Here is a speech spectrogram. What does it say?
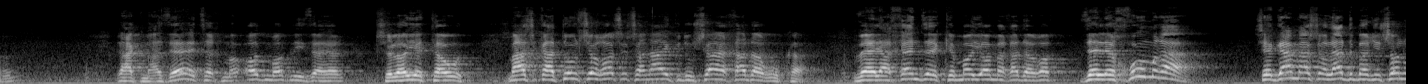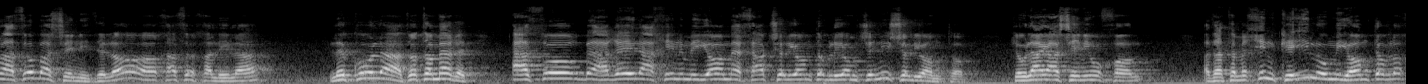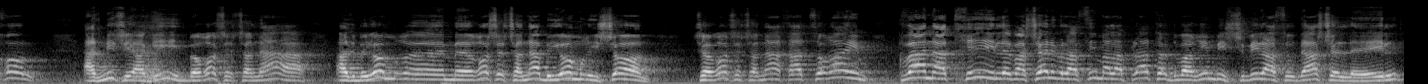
אה? רק מה זה? צריך מאוד מאוד להיזהר שלא יהיה טעות. מה שכתוב שראש השנה היא קדושה אחת ארוכה ולכן זה כמו יום אחד ארוך זה לחומרה, שגם מה שנולד בראשון הוא אסור בשני, זה לא חס וחלילה לכולה. זאת אומרת, אסור הרי להכין מיום אחד של יום טוב ליום שני של יום טוב, כי אולי השני הוא חול. אז אתה מכין כאילו מיום טוב לחול. אז מי שיגיד בראש השנה, אז ביום אה, ראש השנה, ביום ראשון של ראש השנה אחת צהריים, כבר נתחיל לבשל ולשים על הפלטה דברים בשביל הסעודה של ליל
